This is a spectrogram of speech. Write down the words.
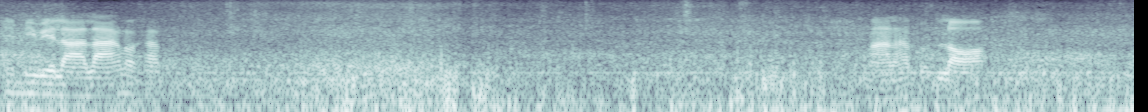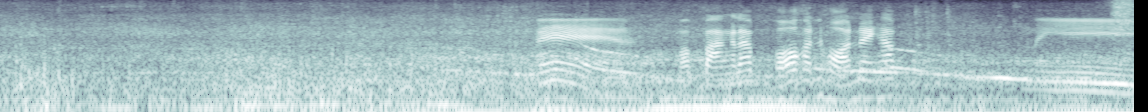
ไม่มีเวลาล้างหรอกครับ มาแล้วครับรถล้อแม่มาฟังนะครับ ขอหอนหอนๆหน่อยครับ นี่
